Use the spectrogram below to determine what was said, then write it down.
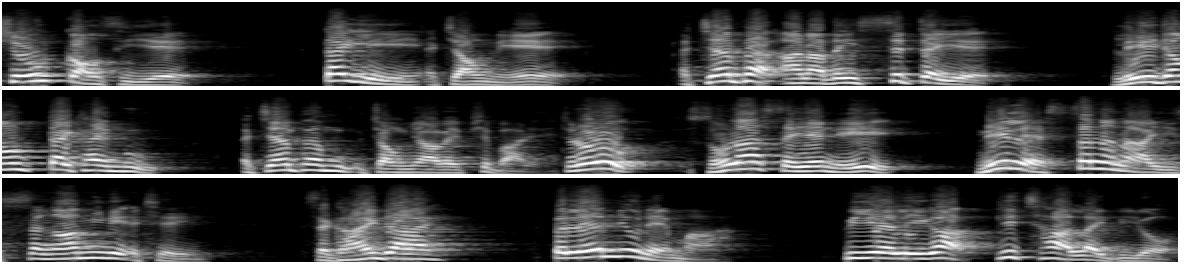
ရှုံးကောင်စီရဲ့တိုက်လေရင်အကြောင်းနဲ့အကြမ်းဖက်အာဏာသိမ်းစစ်တပ်ရဲ့လေကြောင်းတိုက်ခိုက်မှုအကြမ်းဖက်မှုအကြောင်းများပဲဖြစ်ပါတယ်ကျွန်တော်တို့ဇွန်လ10ရက်နေ့နေ့လယ်12နာရီ15မိနစ်အချိန်စကိုင်းတိုင်းပလဲမြို့နယ်မှာ PLA ကပြစ်ချလိုက်ပြီးတော့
